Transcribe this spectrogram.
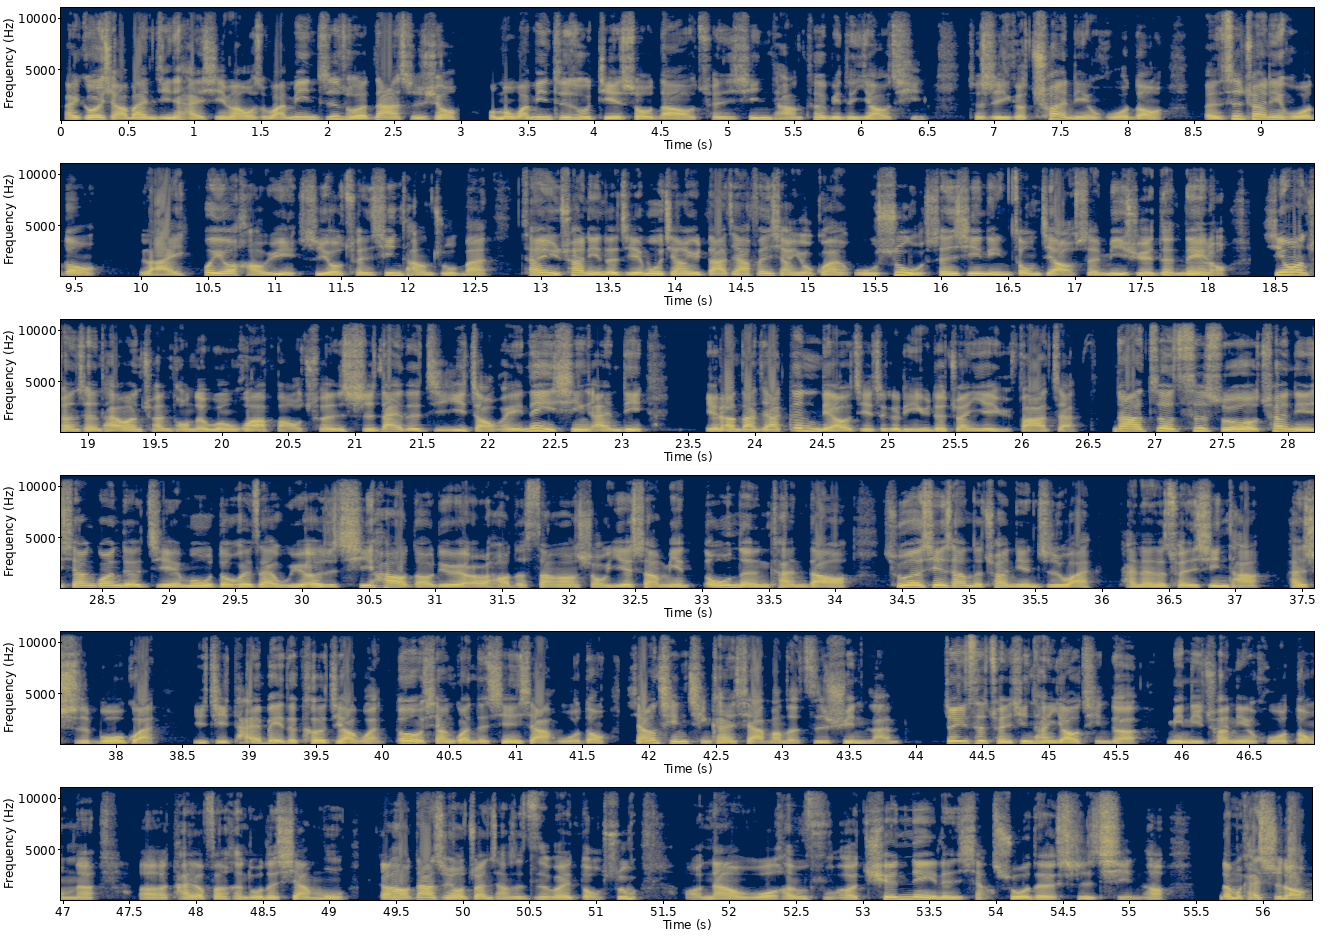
嗨，各位小伙伴，你今天还行吗？我是玩命之徒的大师兄。我们玩命之徒接收到纯心堂特别的邀请，这是一个串联活动。本次串联活动来会有好运，是由纯心堂主办。参与串联的节目将与大家分享有关武术、身心灵、宗教、神秘学等内容，希望传承台湾传统的文化，保存时代的记忆，找回内心安定。也让大家更了解这个领域的专业与发展。那这次所有串联相关的节目都会在五月二十七号到六月二号的上岸首页上面都能看到。哦除了线上的串联之外，台南的存心堂和史博馆以及台北的科教馆都有相关的线下活动，详情请看下方的资讯栏。这一次纯心堂邀请的命理串联活动呢，呃，它有分很多的项目，刚好大师兄专长是紫微斗数哦，那我很符合圈内人想说的事情哈，那我们开始喽。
